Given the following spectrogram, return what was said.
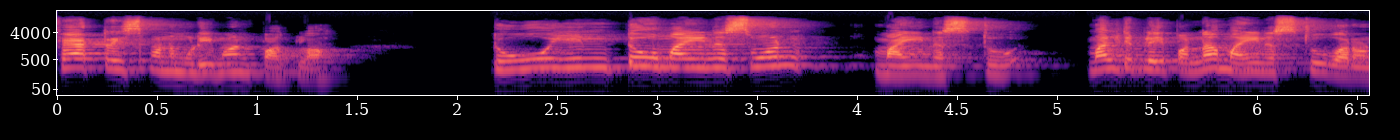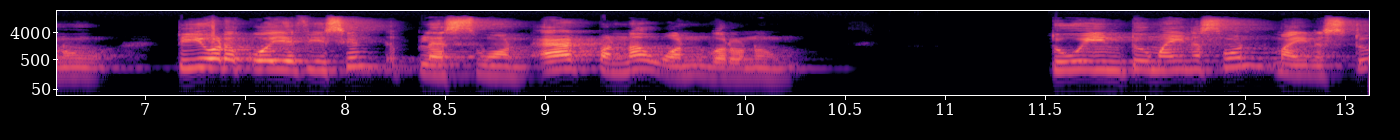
ஃபேக்டரைஸ் பண்ண முடியுமான்னு பார்க்கலாம். Two into minus one minus two multiply பண்ணால் மைனஸ் டூ வரணும். டீயோட கோஎஃபிஷியன்ட் பிளஸ் ஒன் ஆட் பண்ணால் ஒன் வரணும். Two into minus one minus two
